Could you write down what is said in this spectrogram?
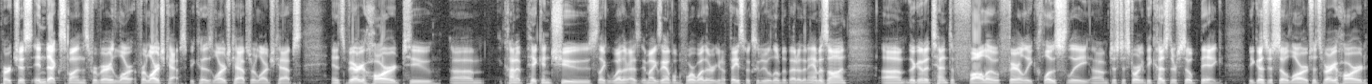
purchase index funds for very lar- for large caps because large caps are large caps, and it's very hard to um, kind of pick and choose like whether as in my example before whether you know Facebook's going to do a little bit better than Amazon um, they're going to tend to follow fairly closely um, just historically because they're so big, because they're so large. So it's very hard,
